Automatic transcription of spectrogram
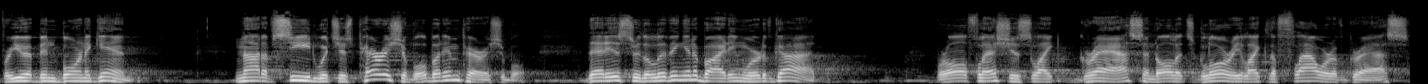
For you have been born again not of seed which is perishable, but imperishable. That is through the living and abiding Word of God. For all flesh is like grass, and all its glory like the flower of grass.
